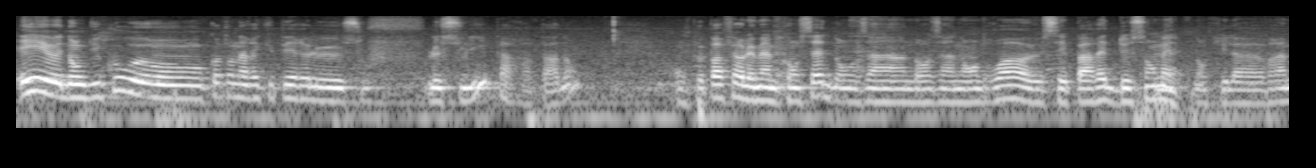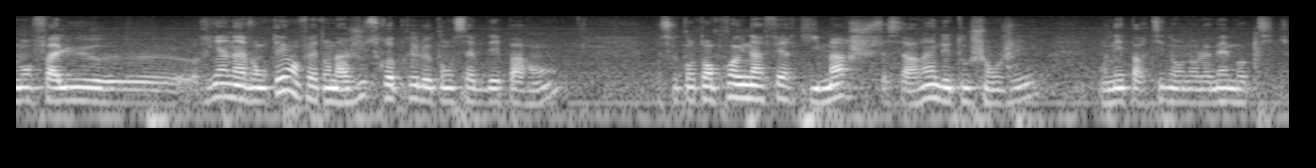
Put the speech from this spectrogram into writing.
Et euh, donc, du coup, quand on a récupéré le, le Sully, pardon, on ne peut pas faire le même concept dans un, dans un endroit euh, séparé de 200 mètres. Donc, il a vraiment fallu euh, rien inventer. En fait, on a juste repris le concept des parents. Parce que quand on prend une affaire qui marche, ça ne sert à rien de tout changer. On est parti dans, dans le même optique.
